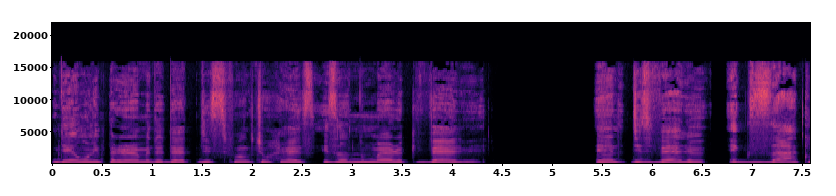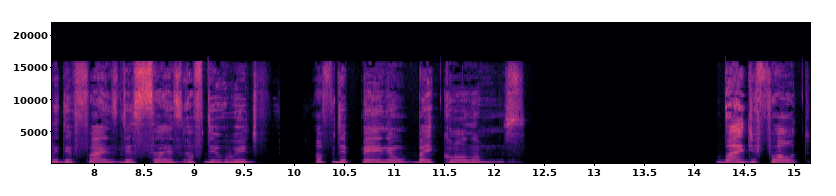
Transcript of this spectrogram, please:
The only parameter that this function has is a numeric value. And this value exactly defines the size of the width of the panel by columns. By default,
